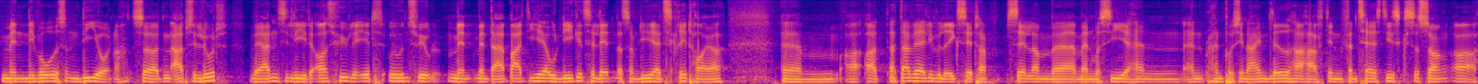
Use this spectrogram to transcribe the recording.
men niveauet sådan lige under. Så den absolut verdenselite, også hylde et, uden tvivl, men, men der er bare de her unikke talenter, som lige er et skridt højere. Øhm, og, og, og der vil jeg alligevel ikke sætte ham, selvom øh, man må sige, at han, han, han på sin egen led har haft en fantastisk sæson, og,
